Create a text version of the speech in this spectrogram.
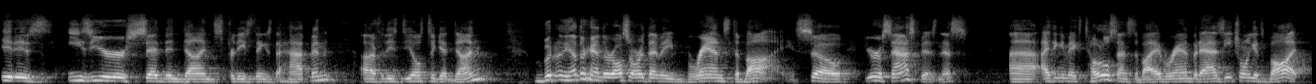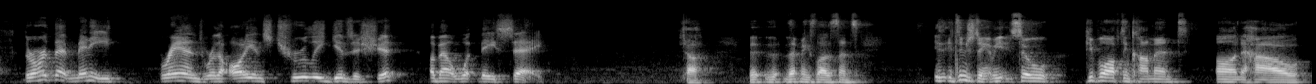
it is easier said than done for these things to happen, uh, for these deals to get done. But on the other hand, there also aren't that many brands to buy. So if you're a SaaS business, uh, I think it makes total sense to buy a brand. But as each one gets bought, there aren't that many brands where the audience truly gives a shit about what they say. Yeah, that, that makes a lot of sense. It's interesting. I mean, so people often comment on how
